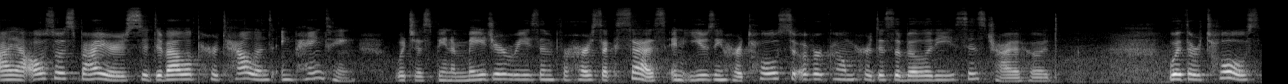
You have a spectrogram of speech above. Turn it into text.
Aya also aspires to develop her talent in painting, which has been a major reason for her success in using her tools to overcome her disability since childhood. With her tools,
